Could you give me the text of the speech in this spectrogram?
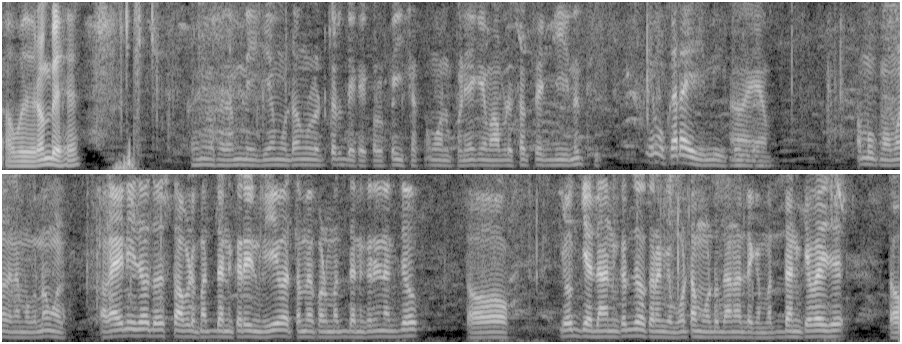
આવું બધું રમે છે ઘણી વખત અમને ગેમો ડાઉનલોડ કરી દે કે કોઈ પૈસા કમાવાનું પણ એ ગેમ આપણે સક્સેસ ગઈ નથી. એવું કરાય નહીં. હા એમ. અમુકમાં મળે ને અમુક ન મળે. કરાય નહીં જો દોસ્તો આપણે મતદાન કરીને વીએ તમે પણ મતદાન કરી નાખજો. તો યોગ્ય દાન કરજો કારણ કે મોટા મોટું દાન એટલે કે મતદાન કહેવાય છે. તો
